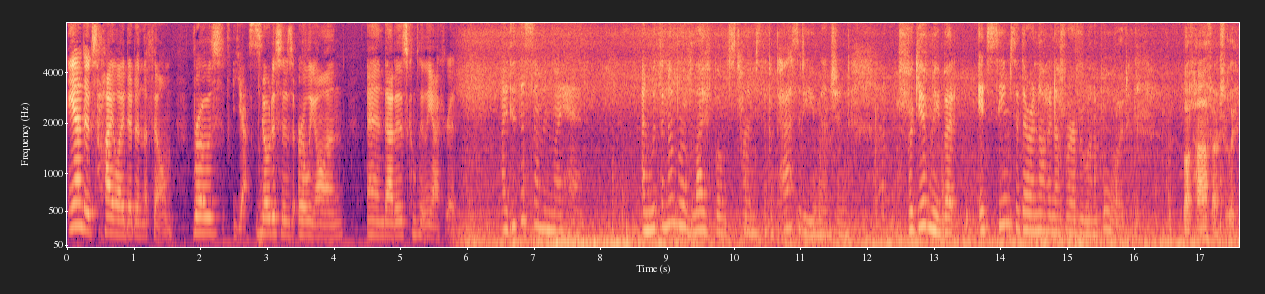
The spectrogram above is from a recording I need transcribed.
And it's highlighted in the film. Rose yes notices early on, and that is completely accurate. I did the sum in my head. And with the number of lifeboats times the capacity you mentioned, forgive me, but it seems that there are not enough for everyone aboard. Not half, actually.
